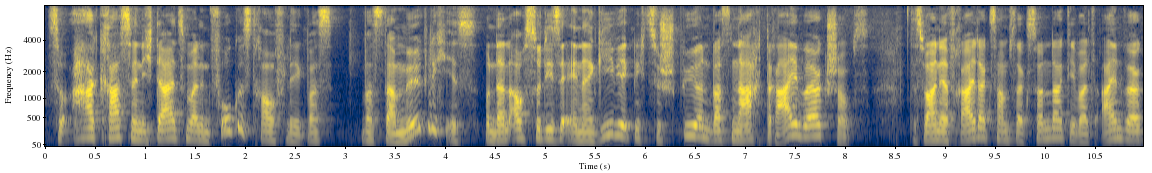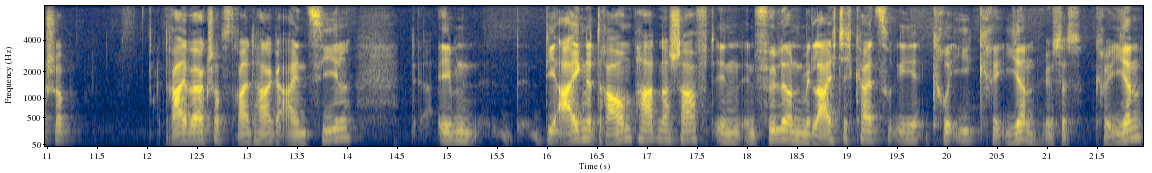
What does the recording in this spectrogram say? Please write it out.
So, ah, krass, wenn ich da jetzt mal den Fokus drauf lege, was, was da möglich ist und dann auch so diese Energie wirklich zu spüren, was nach drei Workshops, das waren ja Freitag, Samstag, Sonntag, jeweils ein Workshop, drei Workshops, drei Tage, ein Ziel, eben die eigene Traumpartnerschaft in, in Fülle und mit Leichtigkeit zu kreieren, ist es, kreieren,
